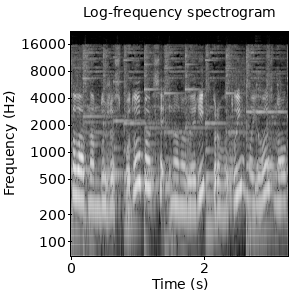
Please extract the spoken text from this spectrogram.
Салат нам дуже сподобався і на новий рік приготуємо його знов.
